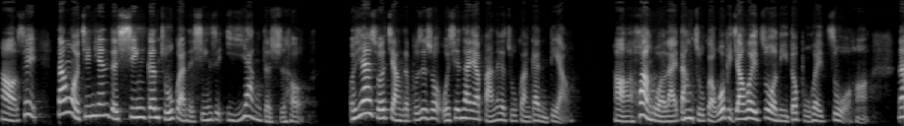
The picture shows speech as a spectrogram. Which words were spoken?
好，所以当我今天的心跟主管的心是一样的时候，我现在所讲的不是说我现在要把那个主管干掉，好，换我来当主管，我比较会做，你都不会做哈。那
